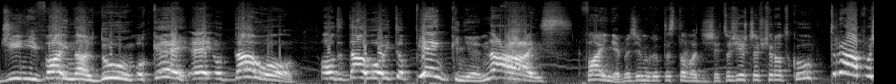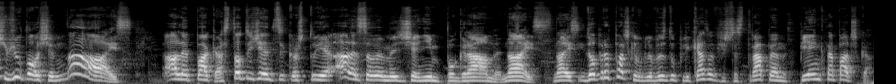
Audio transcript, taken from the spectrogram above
Gini Wijnaldum! Okej, ej, oddało! Oddało i to pięknie! Nice! Fajnie, będziemy go testować dzisiaj. Coś jeszcze w środku? Traf 88, nice! Ale paka, 100 tysięcy kosztuje, ale sobie my dzisiaj nim pogramy. Nice, nice. I dobra paczka, w ogóle bez duplikatów, jeszcze z trapem. Piękna paczka.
